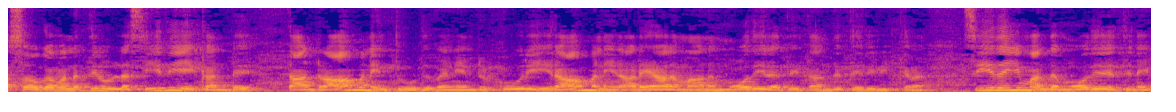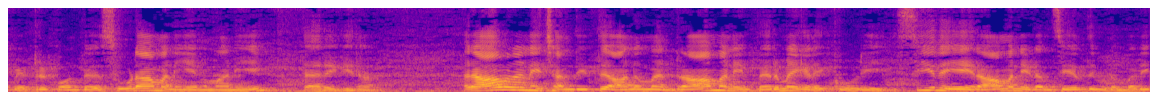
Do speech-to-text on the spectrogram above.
அசோகவனத்தில் உள்ள சீதையை கண்டு தான் ராமனின் தூதுவன் என்று கூறி ராமனின் அடையாளமான மோதிரத்தை தந்து தெரிவிக்கிறார் சீதையும் அந்த மோதிரத்தினை பெற்றுக்கொண்டு சூடாமணி எனும் அணியை தருகிறான். ராவணனை சந்தித்து அனுமன் ராமனின் பெருமைகளை கூறி சீதையை ராமனிடம் சேர்த்து விடும்படி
